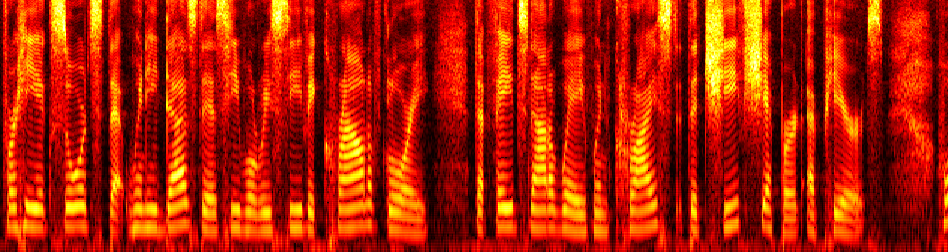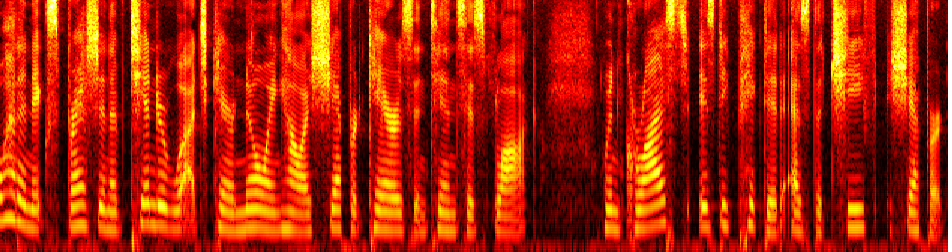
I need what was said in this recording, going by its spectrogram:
for he exhorts that when he does this, he will receive a crown of glory that fades not away when Christ, the chief shepherd, appears. What an expression of tender watch care, knowing how a shepherd cares and tends his flock. When Christ is depicted as the chief shepherd,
